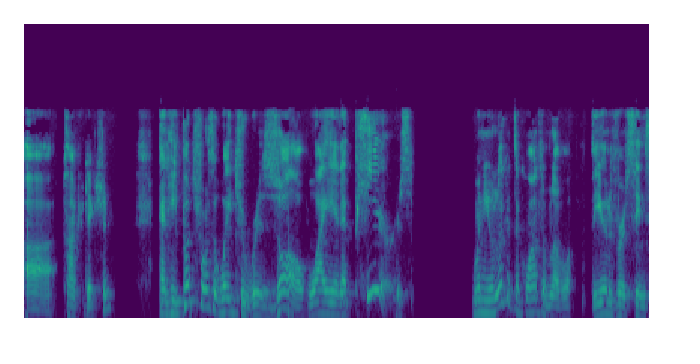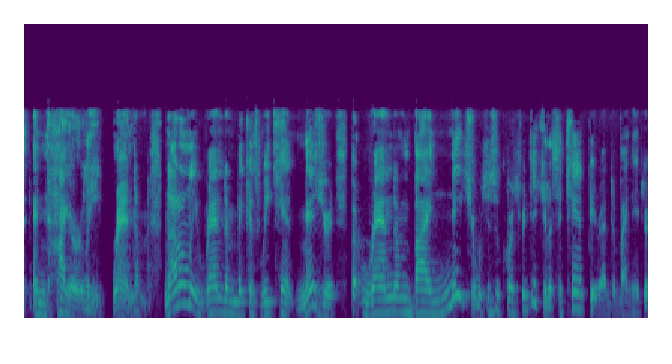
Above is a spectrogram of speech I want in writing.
uh, contradiction. And he puts forth a way to resolve why it appears when you look at the quantum level, the universe seems entirely random. Not only random because we can't measure it, but random by nature, which is, of course, ridiculous. It can't be random by nature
